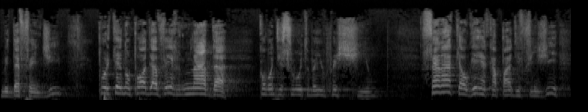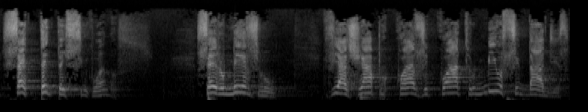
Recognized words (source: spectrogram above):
me defendi, porque não pode haver nada, como disse muito bem o Peixinho. Será que alguém é capaz de fingir 75 anos? Ser o mesmo viajar por quase 4 mil cidades,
